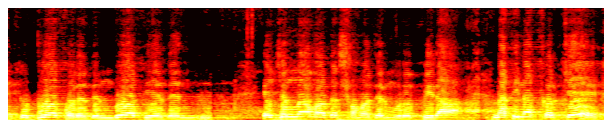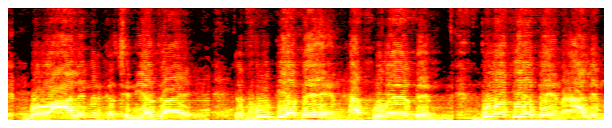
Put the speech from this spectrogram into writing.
একটু দোয়া করে দেন, দোয়া দিয়ে দেন। এই জন্য আমাদের সমাজের মুরব্বীরা নাতি নাতকরকে বড় আলেমের কাছে নিয়ে যায়। ফু দিয়া দেন, হাত বোলাইয়া দেন, দোয়া দিয়া দেন, আলেম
